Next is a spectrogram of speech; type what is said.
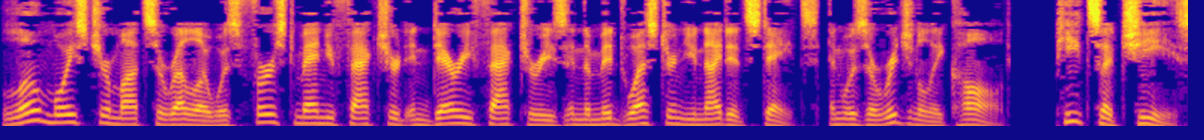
Low-moisture mozzarella was first manufactured in dairy factories in the Midwestern United States, and was originally called pizza cheese.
